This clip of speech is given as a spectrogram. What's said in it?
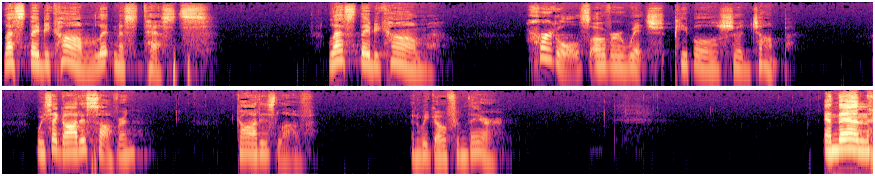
lest they become litmus tests, lest they become hurdles over which people should jump. We say God is sovereign, God is love, and we go from there. And then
